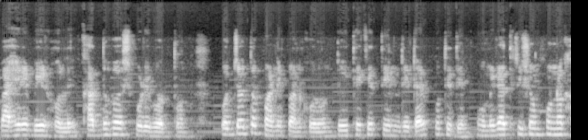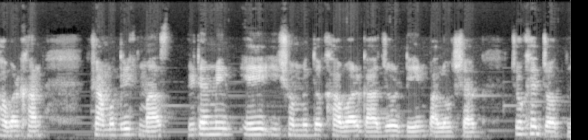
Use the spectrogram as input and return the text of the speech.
বাহিরে বের হলে খাদ্যাভ্যাস পরিবর্তন, পর্যাপ্ত পানি পান করুন, দুই থেকে তিন লিটার প্রতিদিন। ওমেগা থ্রি সম্পূর্ণ খাবার খান। সামুদ্রিক মাছ, ভিটামিন এ, ই সমৃদ্ধ খাবার, গাজর, ডিম, পালং শাক, চোখের যত্ন।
